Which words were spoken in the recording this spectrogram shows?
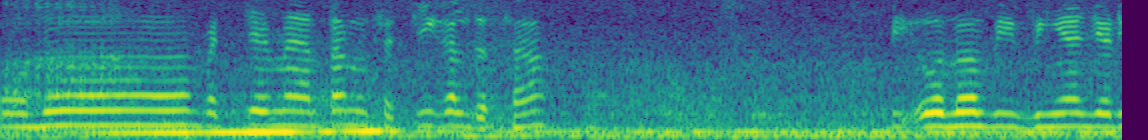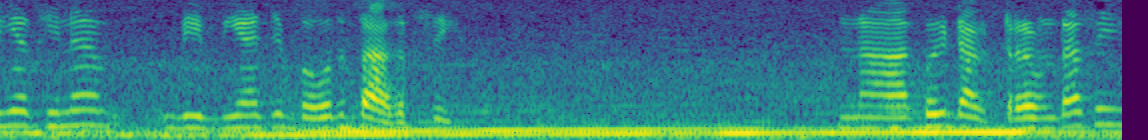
ਉਦੋਂ ਬੱਚੇ ਮੈਂ ਤੁਹਾਨੂੰ ਸੱਚੀ ਗੱਲ ਦੱਸਾਂ ਵੀ ਉਦੋਂ ਬੀਬੀਆਂ ਜਿਹੜੀਆਂ ਸੀ ਨਾ ਬੀਬੀਆਂ 'ਚ ਬਹੁਤ ਤਾਕਤ ਸੀ। ਨਾ ਕੋਈ ਡਾਕਟਰ ਆਉਂਦਾ ਸੀ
